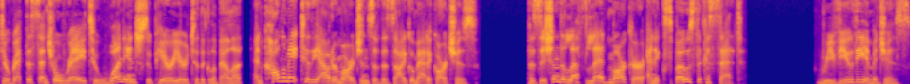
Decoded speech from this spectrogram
Direct the central ray to one inch superior to the glabella and collimate to the outer margins of the zygomatic arches. Position the left lead marker and expose the cassette. Review the images.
